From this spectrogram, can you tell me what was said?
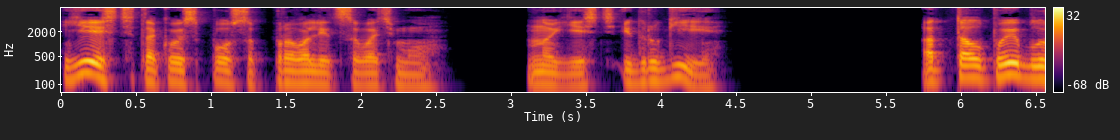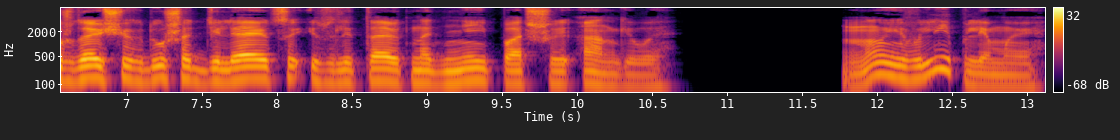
Есть такой способ провалиться во тьму но есть и другие. От толпы блуждающих душ отделяются и взлетают над ней падшие ангелы. «Ну и влипли мы»,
